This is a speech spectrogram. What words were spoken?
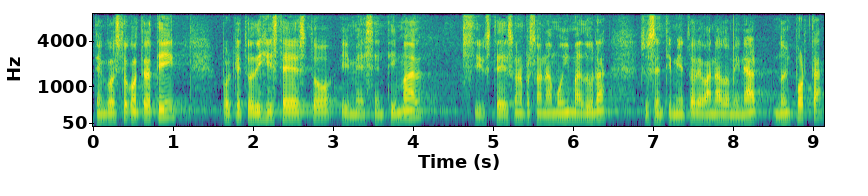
tengo esto contra ti porque tú dijiste esto y me sentí mal. Si usted es una persona muy madura, sus sentimientos le van a dominar. No importa,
